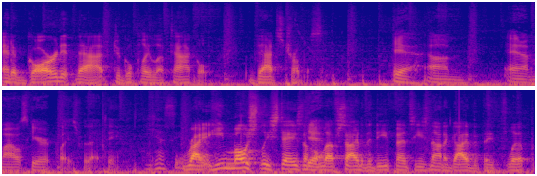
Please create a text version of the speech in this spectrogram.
and a guard at that to go play left tackle. That's troublesome. Yeah, um, and Myles Garrett plays for that team. Yes, he Right. He mostly stays on Yeah. the left side of the defense. He's not a guy that they flip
